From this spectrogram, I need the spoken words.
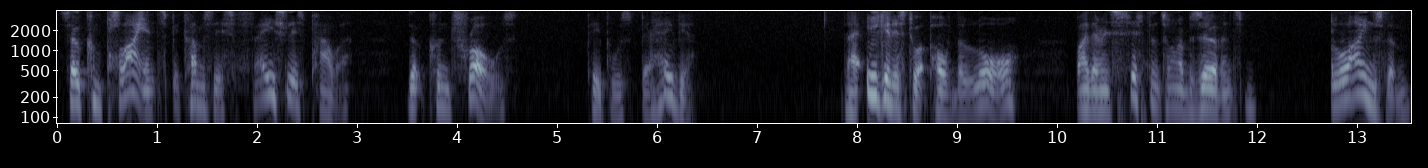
So compliance becomes this faceless power that controls people's behavior. Their eagerness to uphold the law by their insistence on observance blinds them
